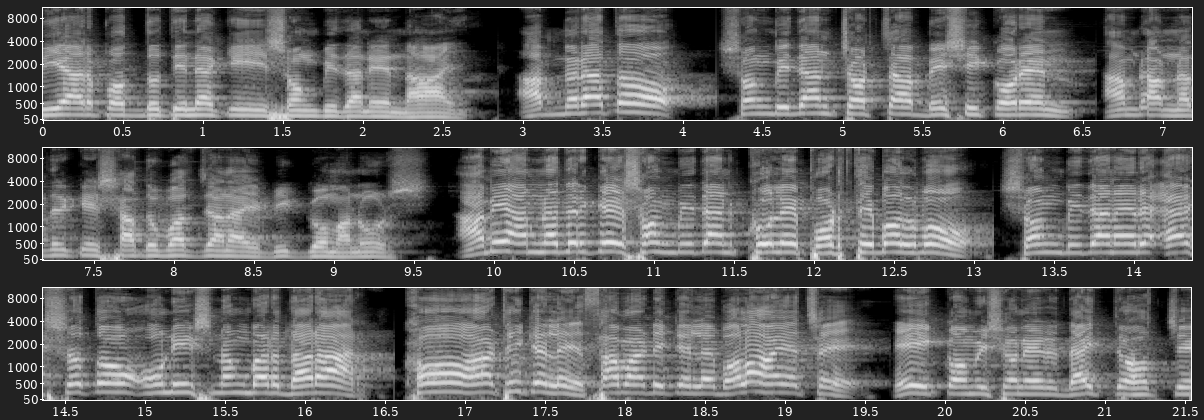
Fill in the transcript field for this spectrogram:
পিয়ার পদ্ধতি নাকি সংবিধানে নাই? আপনারা তো সংবিধান চর্চা বেশি করেন, আমরা আপনাদেরকে সাধুবাদ জানাই, বিজ্ঞ মানুষ। আমি আপনাদেরকে সংবিধান খুলে পড়তে বলব। সংবিধানের একশত উনিশ নম্বর দ্বারার খ আর্টিকেলে, সাব আর্টিকেলে বলা হয়েছে এই কমিশনের দায়িত্ব হচ্ছে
